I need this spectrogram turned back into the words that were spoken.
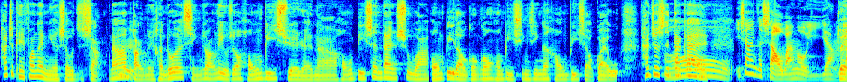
它就可以放在你的手指上，然后绑了很多形状，嗯、例如说红鼻雪人啊、红鼻圣诞树啊、红鼻老公公、红鼻星星跟红鼻小怪物。它就是大概。哦像一个小玩偶一样，对，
